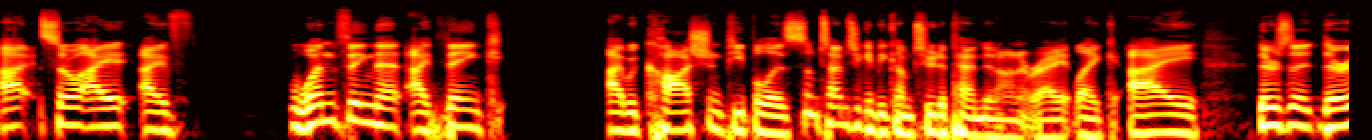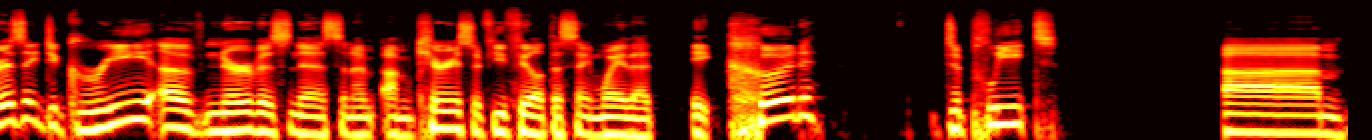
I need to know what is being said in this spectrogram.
I so I I've one thing that I think I would caution people is sometimes you can become too dependent on it, right? Like I there's a there is a degree of nervousness and I'm I'm curious if you feel it the same way that it could deplete um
